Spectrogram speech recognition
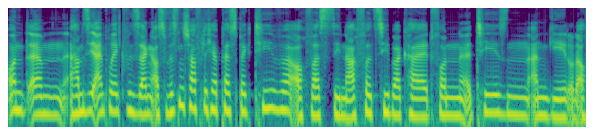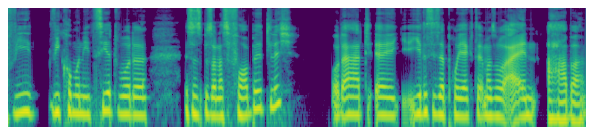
Und ähm, haben Sie ein Projekt, wo Sie sagen, aus wissenschaftlicher Perspektive, auch was die Nachvollziehbarkeit von äh, Thesen angeht oder auch wie, wie kommuniziert wurde, ist es besonders vorbildlich? Oder hat äh, jedes dieser Projekte immer so ein Aber?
